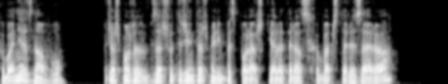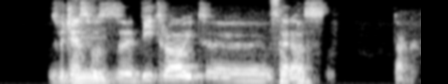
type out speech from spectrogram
chyba nie znowu, chociaż może w zeszły tydzień też mieli bez porażki, ale teraz chyba 4-0. Zwycięstwo I- z Detroit y, Super. teraz. Tak.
